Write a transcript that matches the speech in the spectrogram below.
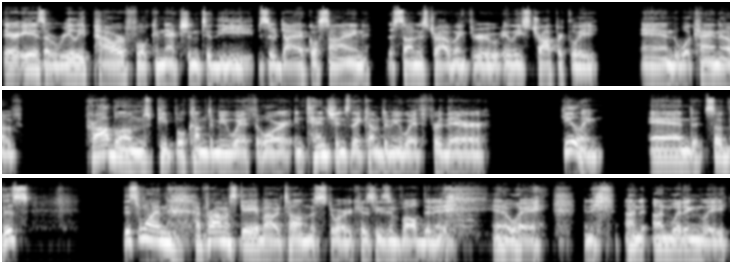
there is a really powerful connection to the zodiacal sign the sun is traveling through, at least tropically, and what kind of problems people come to me with or intentions they come to me with for their healing. And so this this one, I promised Gabe I would tell him the story because he's involved in it in a way and un- unwittingly.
